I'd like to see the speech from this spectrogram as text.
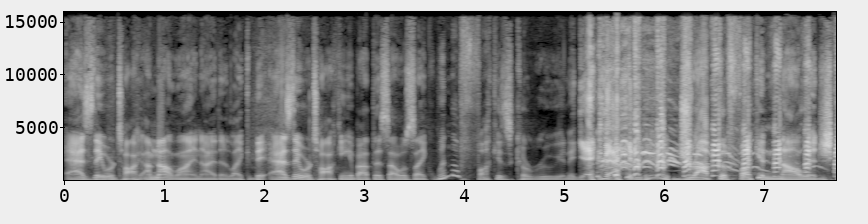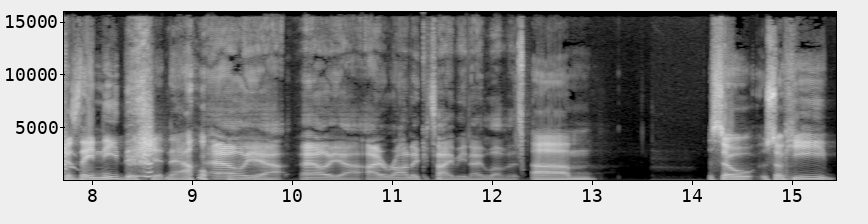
as they were talking, I'm not lying either. Like they, as they were talking about this, I was like, "When the fuck is Karoo gonna get back and drop the fucking knowledge?" Because they need this shit now. Hell yeah. Hell yeah. Ironic timing. I love it. Um, so so he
